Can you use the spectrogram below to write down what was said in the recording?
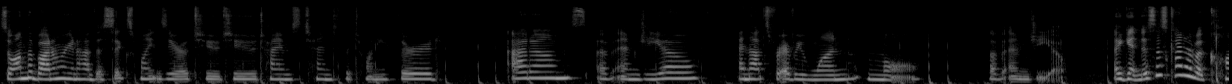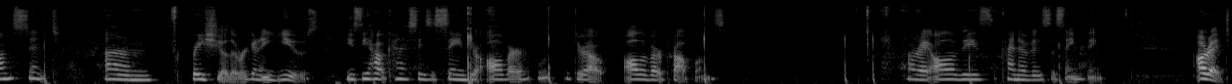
So on the bottom, we're going to have the 6.022 times 10 to the 23rd atoms of MgO, and that's for every one mole of MgO. Again, this is kind of a constant um, ratio that we're going to use. You see how it kind of stays the same throughout all of our throughout all of our problems. All right, all of these kind of is the same thing. All right,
